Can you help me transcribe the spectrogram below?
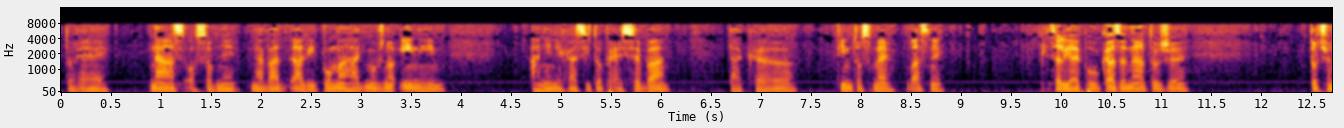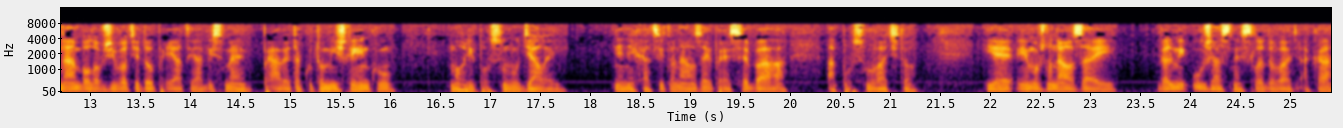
ktoré nás osobne nabádali pomáhať možno iným a nenechá si to pre seba, tak e, týmto sme vlastne chceli aj poukázať na to, že to, čo nám bolo v živote dopriaté, aby sme práve takúto myšlienku mohli posunúť ďalej. Nenechať si to naozaj pre seba a, a posúvať to. Je, je možno naozaj veľmi úžasné sledovať, aká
